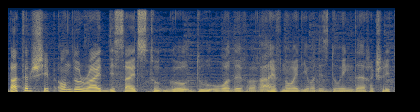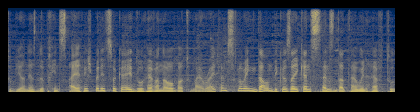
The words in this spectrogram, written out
battleship on the right decides to go do whatever. I have no idea what doing there, actually, to be honest, the Prince Irish, but it's okay, I do have an Aoba to my right. I'm slowing down because I can sense that I will have to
